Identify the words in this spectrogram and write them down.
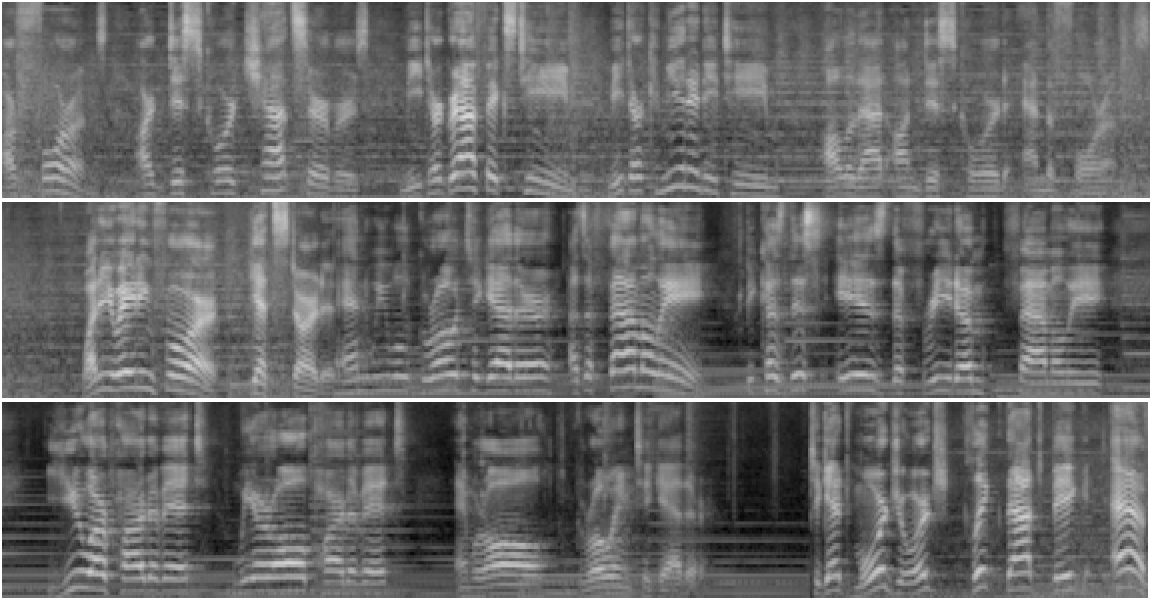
our forums, our Discord chat servers, meet our graphics team, meet our community team, all of that on Discord and the forums. What are you waiting for? Get started. And we will grow together as a family because this is the Freedom Family. You are part of it, we are all part of it, and we're all growing together. To get more George, click that big F.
